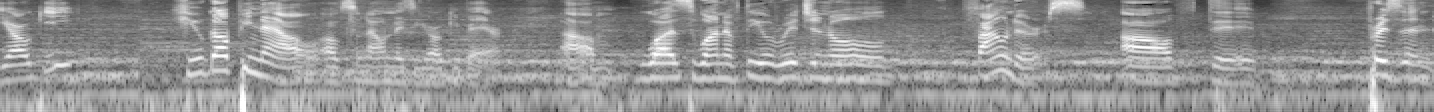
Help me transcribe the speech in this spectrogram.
Yogi. Hugo Pinell, also known as Yogi Bear, um, was one of the original founders of the prison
